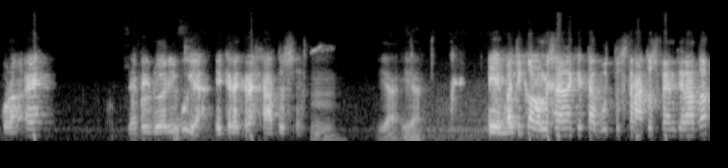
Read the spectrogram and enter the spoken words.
Kurang eh dari 2000 ya. Ya kira-kira 100 ya. Hmm. Ya, ya. Iya, berarti kalau misalnya kita butuh 100 ventilator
